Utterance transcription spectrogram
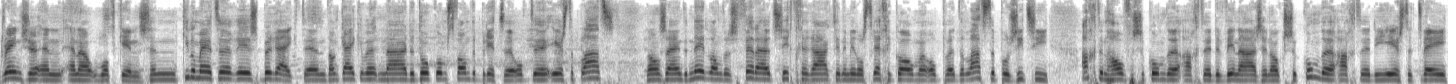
Granger en Anna Watkins. Een kilometer is bereikt. En dan kijken we naar de doorkomst van de Britten. Op de eerste plaats dan zijn de Nederlanders veruit zicht geraakt en inmiddels terechtgekomen op eh, de laatste positie. 8,5 seconden achter de winnaars en ook seconden achter die eerste twee.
